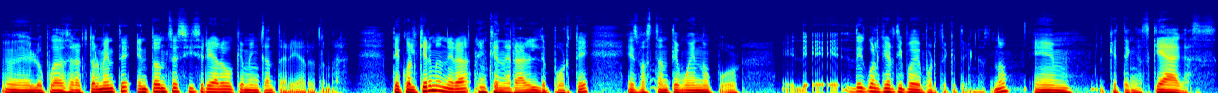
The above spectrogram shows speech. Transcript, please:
eh, lo puedo hacer actualmente. Entonces, sí sería algo que me encantaría retomar. De cualquier manera, en general el deporte es bastante bueno por eh, de, cualquier tipo de deporte que tengas, ¿no? Em, que tengas, que hagas.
